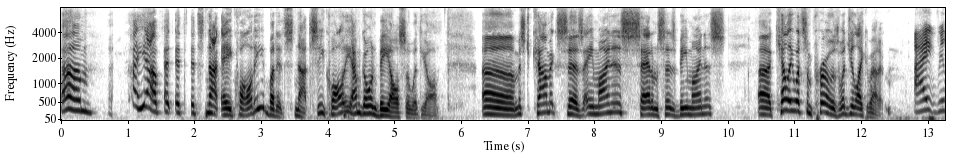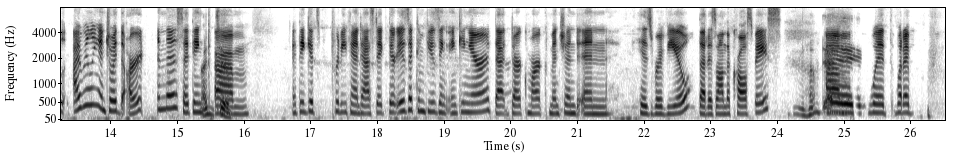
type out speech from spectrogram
Um, uh, yeah, it, it, it's not A quality, but it's not C quality. I'm going B also with y'all. Uh, Mr. Comics says A minus. Adam says B minus. Uh, Kelly, what's some pros? What'd you like about it? I really I really enjoyed the art in this. I think I um I think it's pretty fantastic. There is a confusing inking error that Dark Mark mentioned in his review that is on the crawl space. Uh-huh. Um, with what I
